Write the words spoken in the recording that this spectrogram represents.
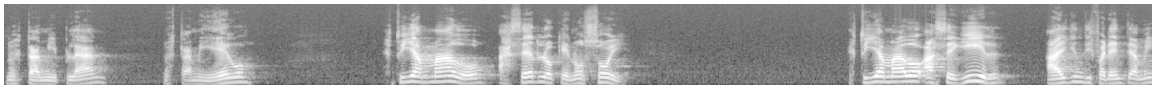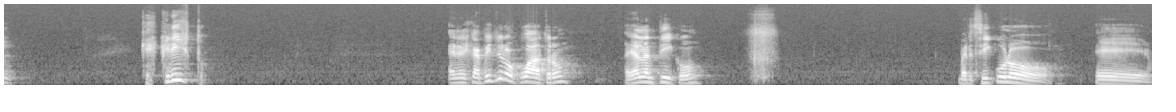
no está mi plan, no está mi ego, Estoy llamado a ser lo que no soy. Estoy llamado a seguir a alguien diferente a mí, que es Cristo. En el capítulo 4, allá al antico, versículo eh,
